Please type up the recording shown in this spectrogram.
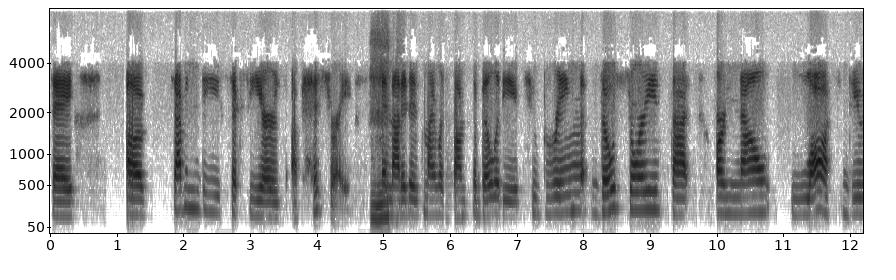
say, of 76 years of history. Mhm. And that it is my responsibility to bring those stories that are now lost due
